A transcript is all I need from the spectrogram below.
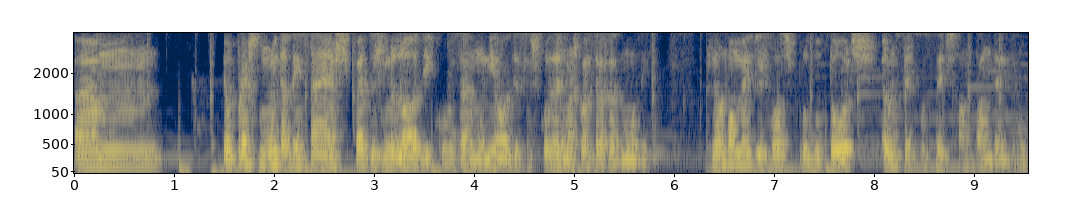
um, eu presto muita atenção em aspectos melódicos, harmoniosos, essas coisas, mais quando se trata de música. Normalmente os vossos produtores, eu não sei se vocês estão tão dentro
